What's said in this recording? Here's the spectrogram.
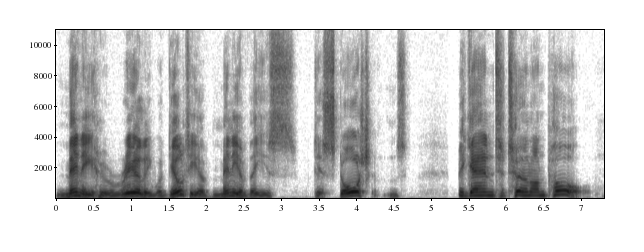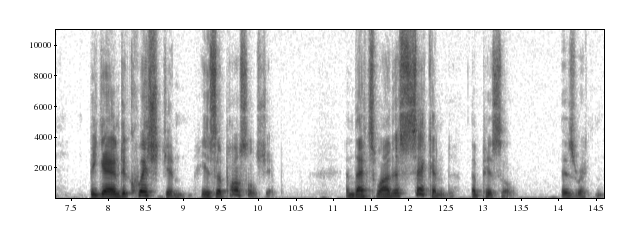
Many who really were guilty of many of these distortions began to turn on Paul, began to question his apostleship. And that's why the second epistle is written.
